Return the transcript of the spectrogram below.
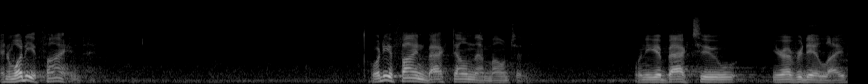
And what do you find? What do you find back down that mountain when you get back to your everyday life?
